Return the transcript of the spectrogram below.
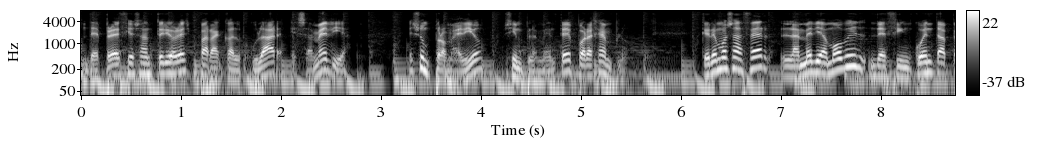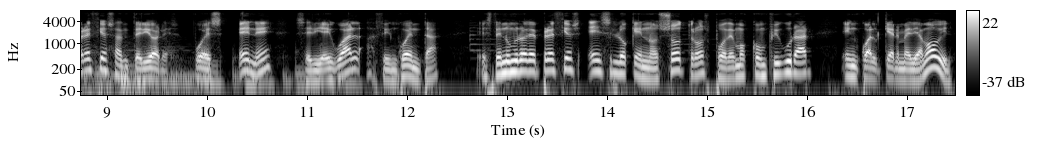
de precios anteriores para calcular esa media. Es un promedio, simplemente. Por ejemplo, queremos hacer la media móvil de 50 precios anteriores, pues n sería igual a 50. Este número de precios es lo que nosotros podemos configurar en cualquier media móvil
